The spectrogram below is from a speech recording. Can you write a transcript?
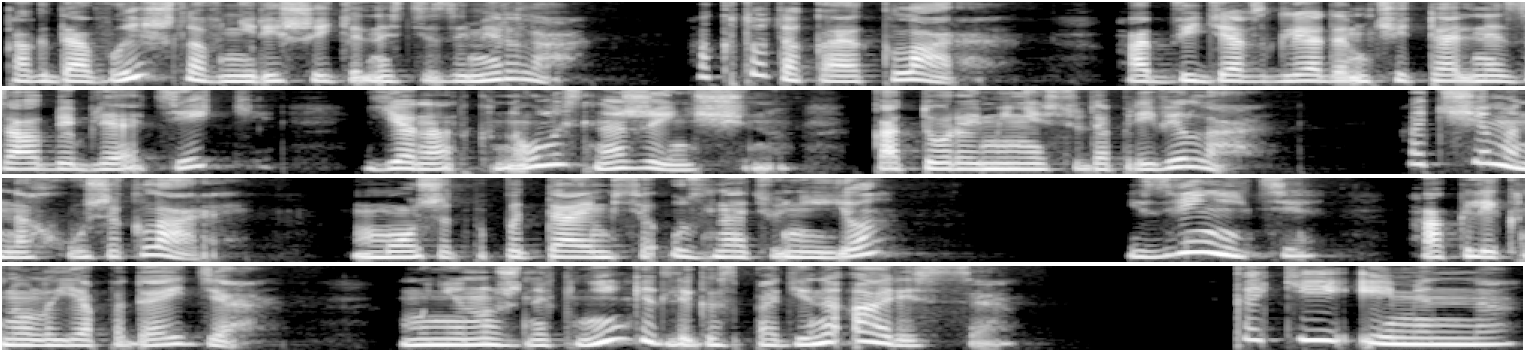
Когда вышла, в нерешительности замерла. А кто такая Клара? Обведя взглядом читальный зал библиотеки, я наткнулась на женщину, которая меня сюда привела. А чем она хуже Клары? Может, попытаемся узнать у нее? «Извините», — окликнула я, подойдя. Мне нужны книги для господина Ариса». «Какие именно?»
